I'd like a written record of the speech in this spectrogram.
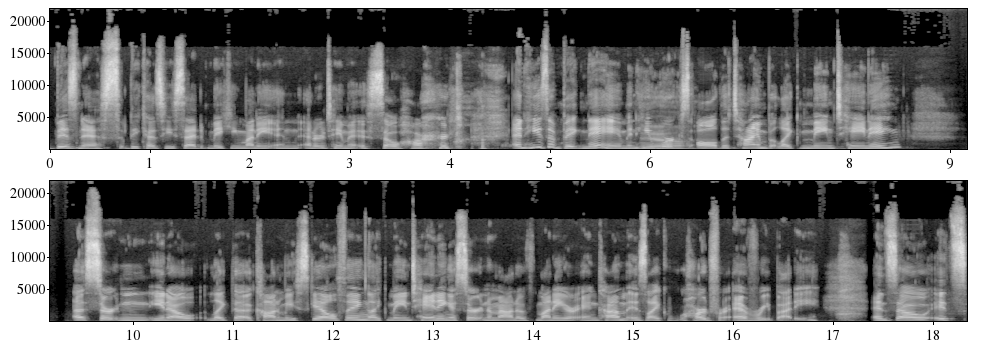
business because he said making money in entertainment is so hard. and he's a big name and he Yeah. works all the time, but like maintaining a certain, you know, like the economy scale thing, like maintaining a certain amount of money or income is like hard for everybody. And so it's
